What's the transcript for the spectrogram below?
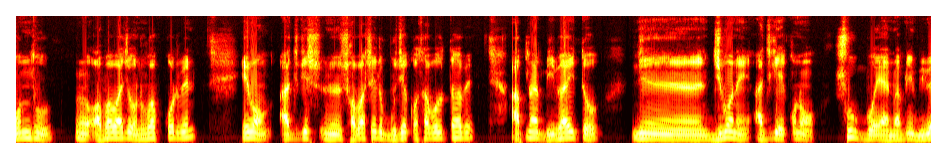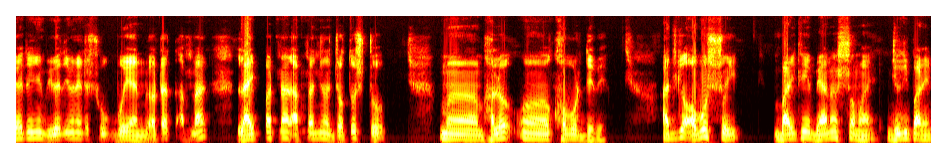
বন্ধু অভাব আজ অনুভব করবেন এবং আজকে সবার সাথে বুঝে কথা বলতে হবে। আপনার বিবাহিত জীবনে আজকে কোনো সুখ বয়ে আনবে। আপনি বিবাহিত জীবনে বিবাহিত জীবনে একটা সুখ বয়ে আনবে। অর্থাৎ আপনার লাইফ পার্টনার আপনার জন্য যথেষ্ট ভালো খবর দেবে। আজকে অবশ্যই বাড়ি থেকে বেরানোর সময় যদি পারেন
